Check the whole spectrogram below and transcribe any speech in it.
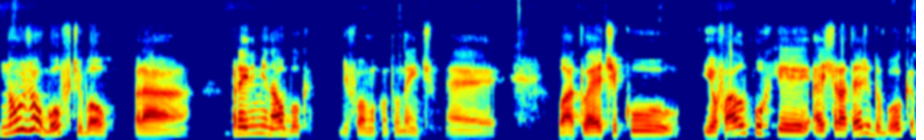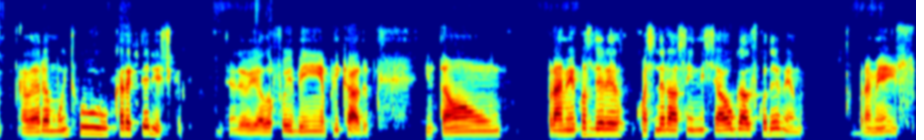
não jogou futebol para eliminar o Boca de forma contundente. É, o Atlético, e eu falo porque a estratégia do Boca ela era muito característica, entendeu? E ela foi bem aplicada. Então, para mim, considera consideração inicial, o Galo ficou devendo. Para mim é isso.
